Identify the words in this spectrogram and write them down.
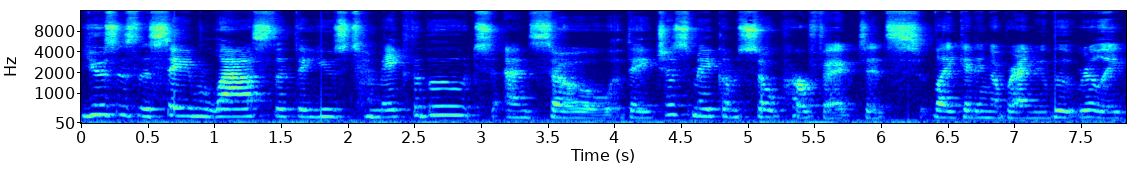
uses the same last that they use to make the boot, and so they just make them so perfect. It's like getting a brand new boot, really.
